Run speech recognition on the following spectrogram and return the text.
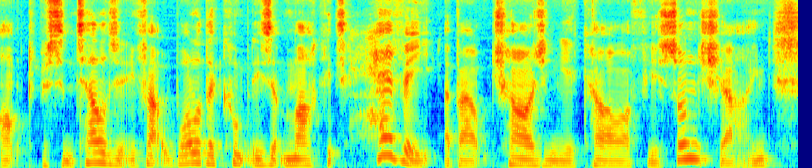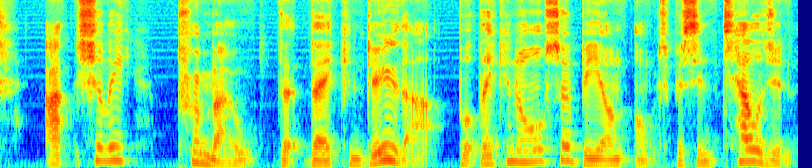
Octopus Intelligent. In fact, one of the companies that markets heavy about charging your car off your sunshine actually promote that they can do that, but they can also be on Octopus Intelligent.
